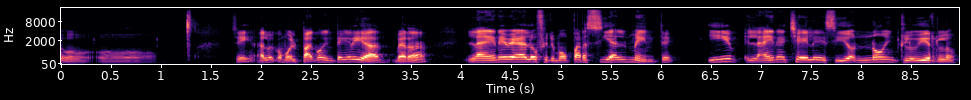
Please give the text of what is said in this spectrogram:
O, o, sí, algo como el pago de integridad, ¿verdad? La NBA lo firmó parcialmente y la NHL decidió no incluirlo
